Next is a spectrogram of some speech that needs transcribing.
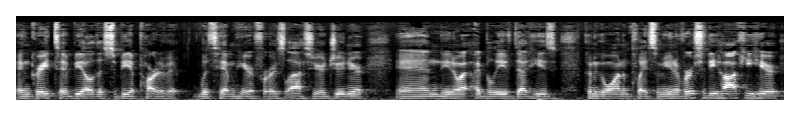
and great to be able just to be a part of it with him here for his last year junior. And you know what, I believe that he's going to go on and play some university hockey here.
